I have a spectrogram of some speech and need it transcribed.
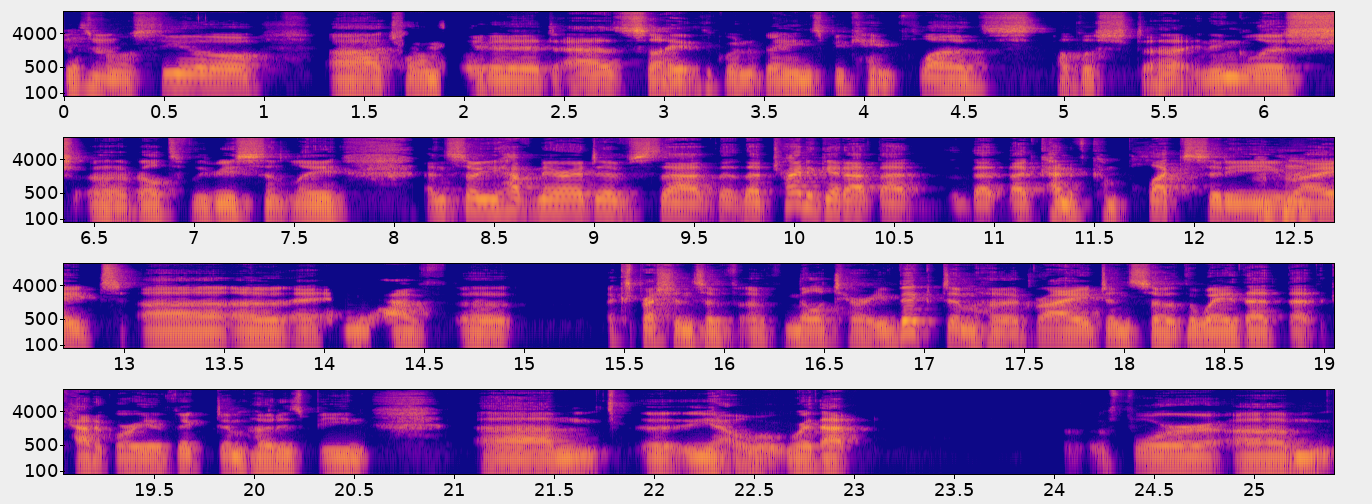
Desconocido, mm-hmm. uh, translated as I think when rains became floods, published uh, in English uh, relatively recently, and so you have narratives that, that, that try to get at that that that kind of complexity, mm-hmm. right? Uh, uh, and you have uh, expressions of, of, military victimhood, right? And so the way that that category of victimhood is being, um, you know, where that for um,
